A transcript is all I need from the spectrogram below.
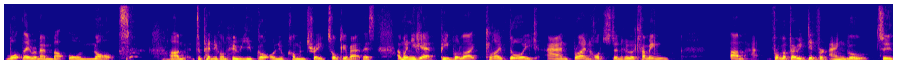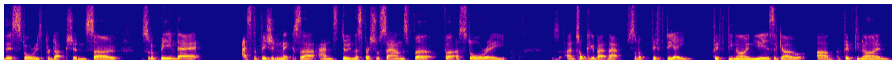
what they remember or not. Um, depending on who you've got on your commentary talking about this. And when you get people like Clive Doig and Brian Hodgson who are coming um, from a very different angle to this story's production, so sort of being there as the vision mixer and doing the special sounds for for a story and talking about that sort of 58 59 years ago um 59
